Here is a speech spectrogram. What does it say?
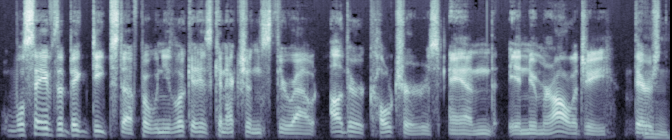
we'll save the big deep stuff, but when you look at his connections throughout other cultures and in numerology, there's Mm-hmm.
